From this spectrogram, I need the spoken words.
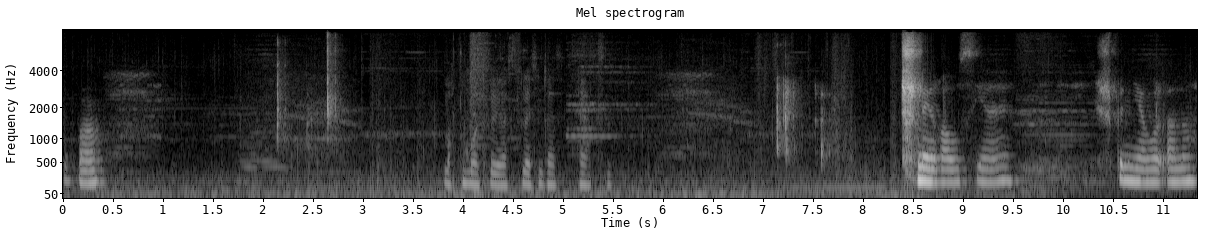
Super. Mach du mal zuerst, vielleicht sind das Herzen. Schnell raus hier, ey. Die spinnen ja wohl alle.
